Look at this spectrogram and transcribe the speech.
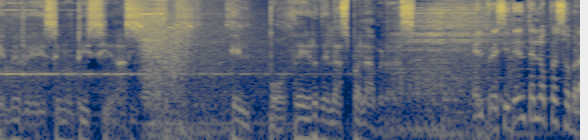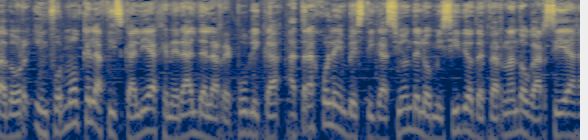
MBS Noticias. El poder de las palabras. El presidente López Obrador informó que la Fiscalía General de la República atrajo la investigación del homicidio de Fernando García,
